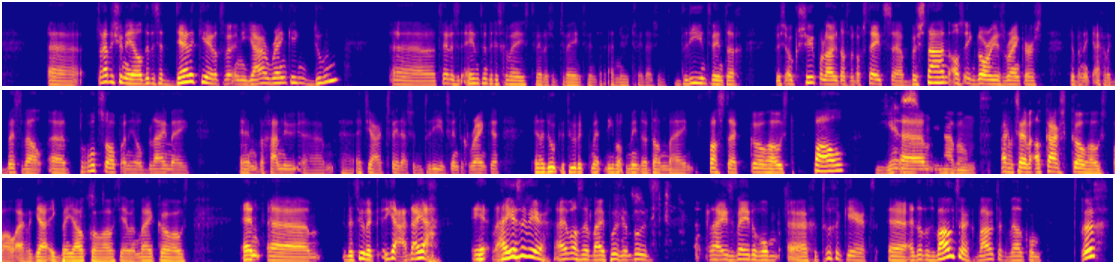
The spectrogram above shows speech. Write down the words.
Uh, traditioneel, dit is de derde keer dat we een jaarranking doen. Uh, 2021 is geweest, 2022 en nu 2023. Dus ook superleuk dat we nog steeds uh, bestaan als Inglorious Rankers. Daar ben ik eigenlijk best wel trots op en heel blij mee. En we gaan nu ehm, het jaar 2023 ranken. En dat doe ik natuurlijk met niemand minder dan mijn vaste co-host Paul. Yes, Um, goedenavond. Eigenlijk zijn we elkaars co-host, Paul. Eigenlijk, ja, ik ben jouw co-host, jij bent mijn co-host. En ehm, natuurlijk, ja, nou ja, hij is er weer. Hij was er bij Puss in Boots. En hij is wederom uh, teruggekeerd. Uh, en dat is Wouter. Wouter, welkom terug.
